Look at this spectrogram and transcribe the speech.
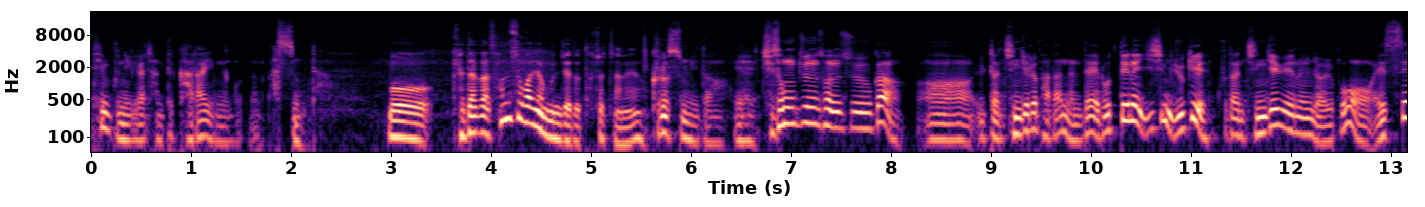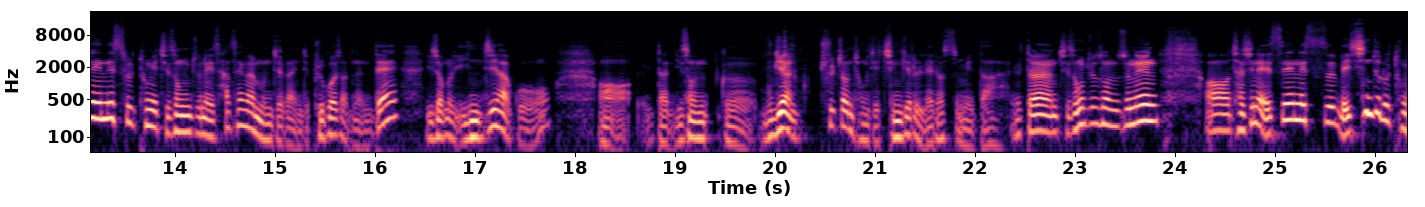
팀 분위기가 잔뜩 갈아 있는 거는 맞습니다. 뭐 게다가 선수 관련 문제도 터졌잖아요. 그렇습니다. 예, 지성준 선수가 어, 일단 징계를 받았는데 롯데는 26일 구단 징계위원회를 열고 SNS를 통해 지성준의 사생활 문제가 이제 불거졌는데 이 점을 인지하고 어, 일단 이선 그 무기한 출전 정지 징계를 내렸습니다. 일단 지성준 선수는 어, 자신의 SNS 메신저를 통해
